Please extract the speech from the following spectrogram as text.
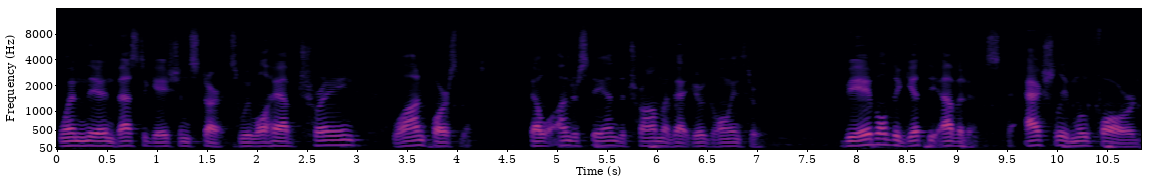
when the investigation starts. We will have trained law enforcement that will understand the trauma that you're going through, to be able to get the evidence, to actually move forward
